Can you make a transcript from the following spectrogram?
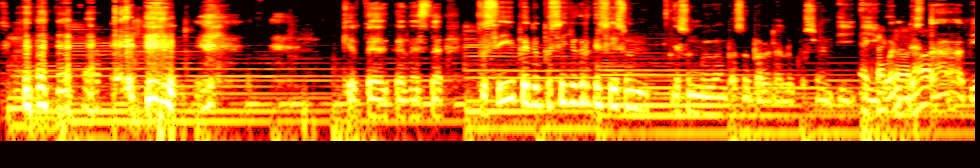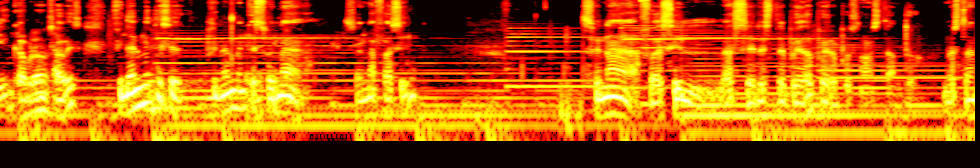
Qué pedo con esta. Pues sí, pero pues sí, yo creo que sí es un, es un muy buen paso para la locución. Y, y Exacto, igual ¿no? está bien cabrón, ¿sabes? Finalmente se, finalmente suena, suena fácil. Suena fácil hacer este pedo, pero pues no es tanto. No es tan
